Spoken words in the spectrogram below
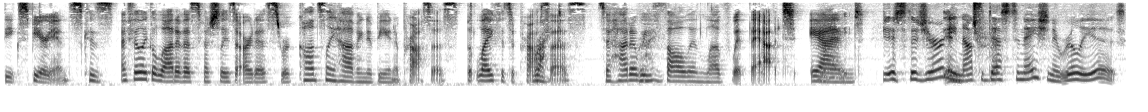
the experience. Because I feel like a lot of us, especially as artists, we're constantly having to be in a process, but life is a process. So, how do we Right. fall in love with that? And It's the journey, not the destination. It really is.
